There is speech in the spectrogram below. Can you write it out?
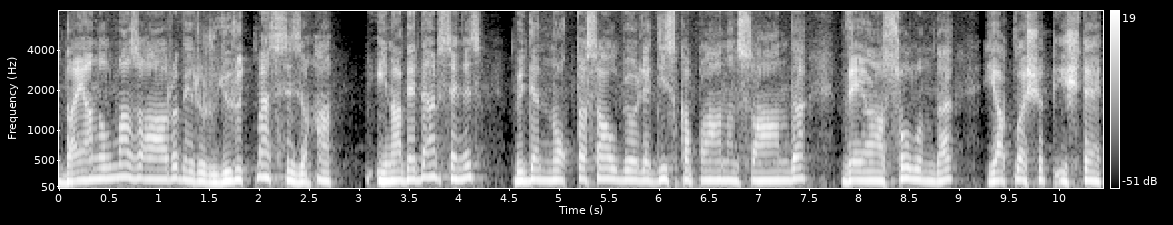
dayanılmaz ağrı verir. Yürütmez sizi. Ha, inat ederseniz bir de noktasal böyle diz kapağının sağında veya solunda yaklaşık işte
